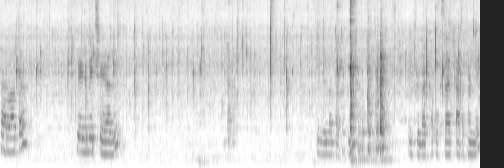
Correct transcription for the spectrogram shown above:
తర్వాత వేయాలి ఇది ఇలా క- ఒకసారి కదపండి.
